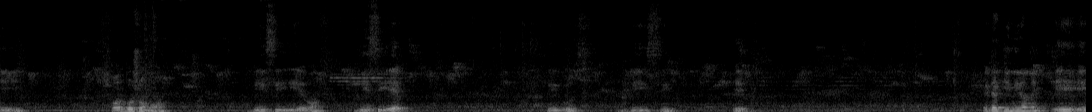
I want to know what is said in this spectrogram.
ই সর্বসম বিসিই এবং বিসিএফ ত্রিভুজ বিসি এফ এটা কি নিয়মে? এ এ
